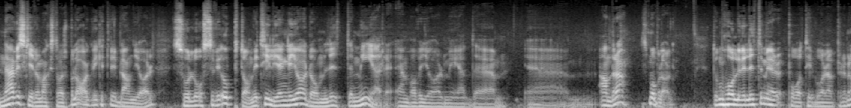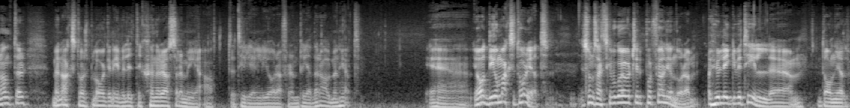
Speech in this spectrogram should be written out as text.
när vi skriver om aktietorgsbolag, vilket vi ibland gör, så låser vi upp dem. Vi tillgängliggör dem lite mer än vad vi gör med eh, andra småbolag. De håller vi lite mer på till våra prenumeranter, men aktietorgsbolagen är vi lite generösare med att tillgängliggöra för en bredare allmänhet. Eh, ja, det om aktietorget. Som sagt, ska vi gå över till portföljen då? då? Hur ligger vi till, eh, Daniel?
